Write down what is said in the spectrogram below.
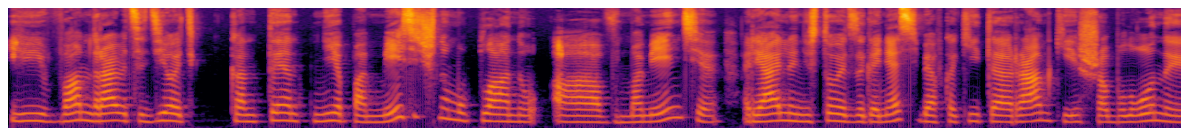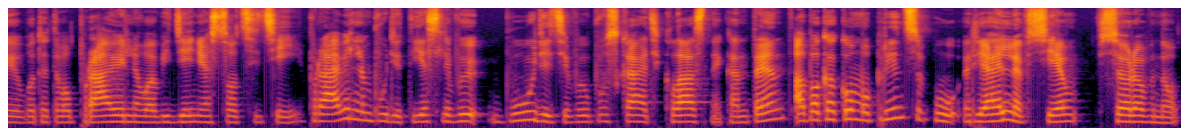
и вам нравится делать контент не по месячному плану, а в моменте, реально не стоит загонять себя в какие-то рамки и шаблоны вот этого правильного ведения соцсетей. Правильным будет, если вы будете выпускать классный контент, а по какому принципу реально всем все равно.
